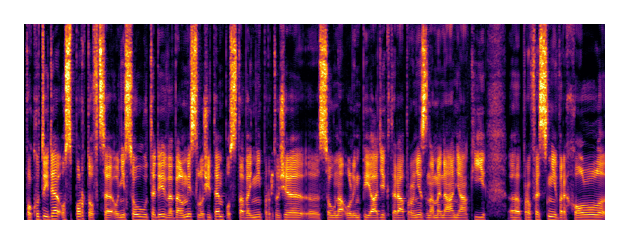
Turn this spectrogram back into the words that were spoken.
Pokud jde o sportovce, oni jsou tedy ve velmi složitém postavení, protože e, jsou na olympiádě, která pro ně znamená nějaký e, profesní vrchol.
